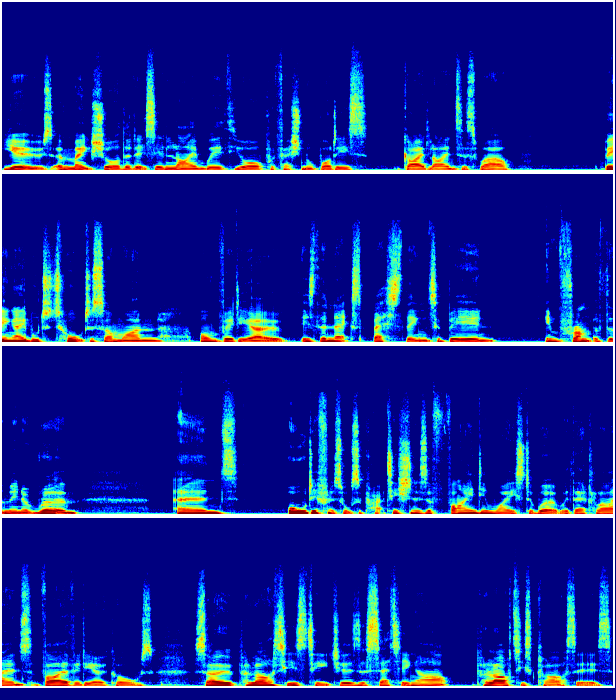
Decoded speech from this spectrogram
use and make sure that it's in line with your professional body's guidelines as well. Being able to talk to someone on video is the next best thing to being in front of them in a room. And all different sorts of practitioners are finding ways to work with their clients via video calls. So, Pilates teachers are setting up Pilates classes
